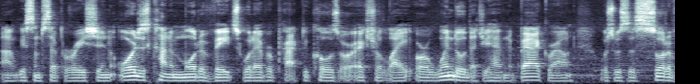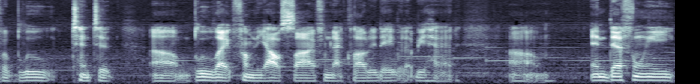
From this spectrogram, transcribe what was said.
um, get some separation or just kind of motivates whatever practicals or extra light or window that you have in the background which was this sort of a blue tinted um, blue light from the outside from that cloudy day that we had um, and definitely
